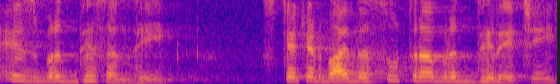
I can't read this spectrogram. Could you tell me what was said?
is Vriddhi Sandhi stated by the Sutra Vriddhi Rechi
